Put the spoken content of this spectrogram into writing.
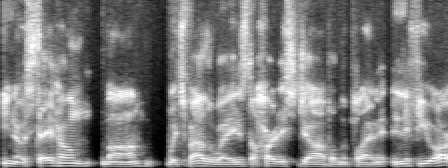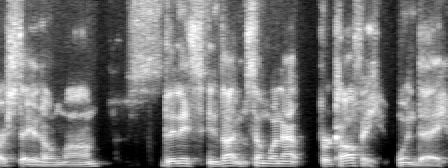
you know stay at home mom, which by the way is the hardest job on the planet, and if you are a stay at home mom, then it's inviting someone out for coffee one day,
